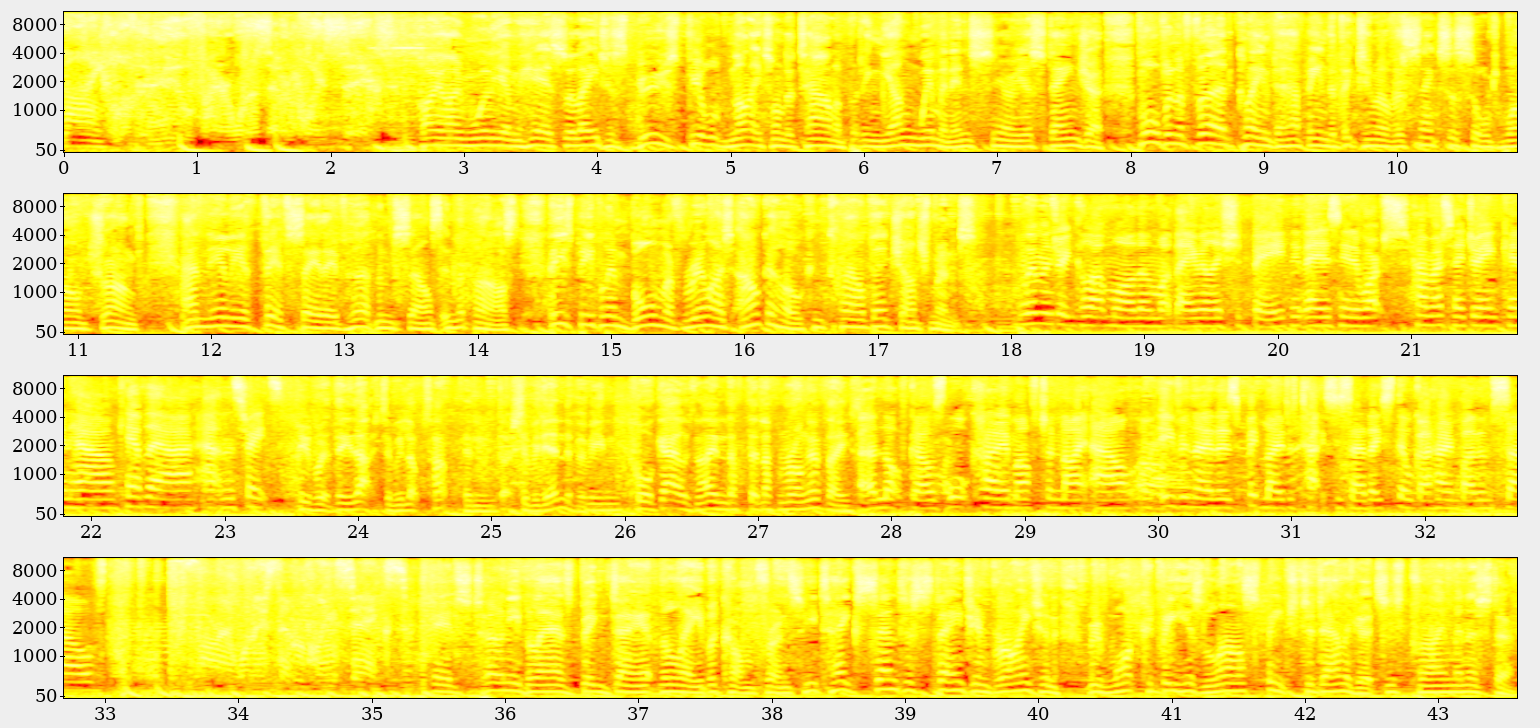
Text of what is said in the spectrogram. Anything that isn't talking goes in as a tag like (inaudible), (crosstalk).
life. On the new Fire 107.6. Hi, I'm William. Here's the latest booze-fueled night on the town and putting young women in serious danger. More than a third claim to have been the victim of a sex assault while drunk, and nearly a fifth say they've hurt themselves in the past. These people in Bournemouth realise alcohol can cloud their judgment. Women drink a lot more than what they really should be. I think they just need to watch how much they drink and how careful they are out in the streets. People that do that should be locked up, and that should be the end of it. I mean, poor girls, they end up done nothing wrong, have they? A lot of girls walk home after a night out, and even though there's a big load of taxis there, they still go home by themselves. Fire 107.6. It's Tony Blair's big day at the Labour conference. He takes centre stage in Brighton with what could be his last speech to delegates as Prime Minister.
